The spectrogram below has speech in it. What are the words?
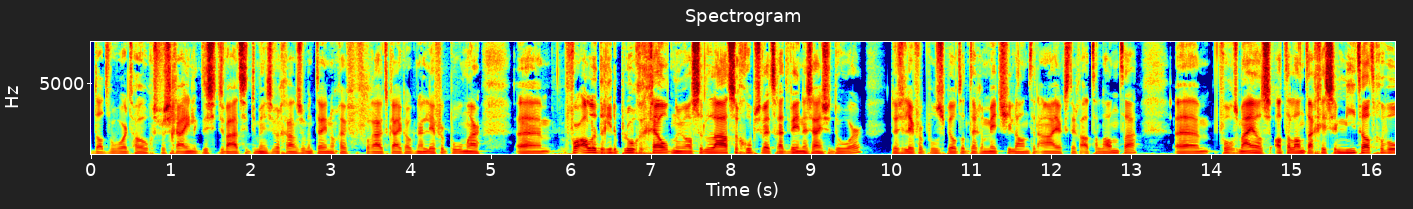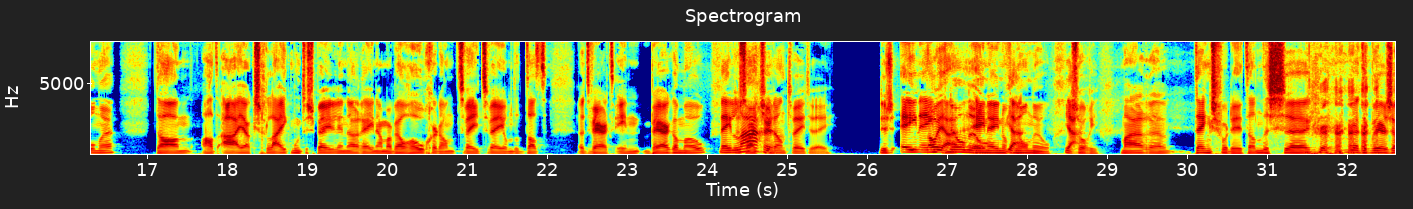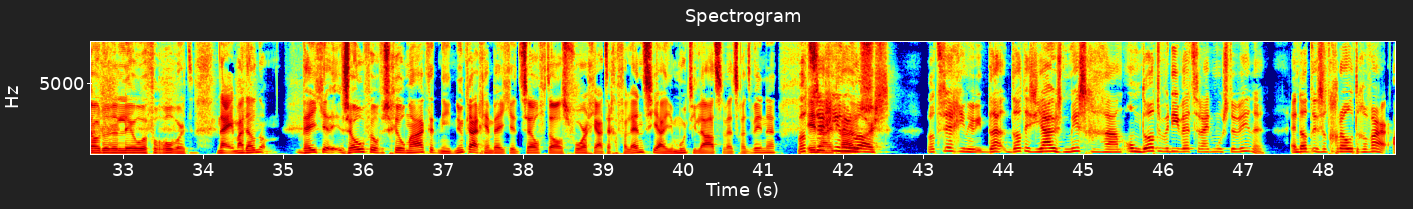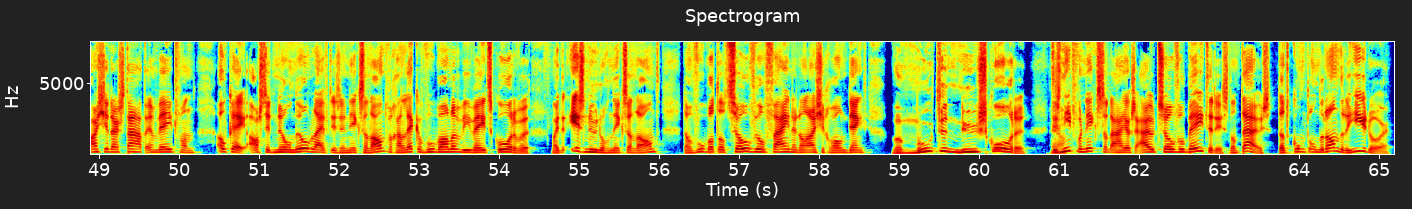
dat wordt hoogstwaarschijnlijk de situatie. Tenminste, we gaan zo meteen nog even vooruitkijken ook naar Liverpool. Maar ehm, voor alle drie de ploegen geldt nu... als ze de laatste groepswedstrijd winnen, zijn ze door. Dus Liverpool speelt dan tegen Midtjylland en Ajax tegen Atalanta. Ehm, volgens mij als Atalanta gisteren niet had gewonnen... dan had Ajax gelijk moeten spelen in de arena... maar wel hoger dan 2-2, omdat dat het werd in Bergamo. Nee, Dus lager je- dan 2-2. Dus 1-1 Oh of 0-0. ja, 1-1 of Ja. 0-0. Ja. Sorry. Maar eh, thanks voor dit. Anders eh, werd ik weer zo door de leeuwen verrobberd. Nee, maar dan... Weet je, zoveel verschil maakt het niet. Nu krijg je een beetje hetzelfde als vorig jaar tegen Valencia. Je moet die laatste wedstrijd winnen. Wat in zeg je nu, huis. Lars? Wat zeg je nu? Da- dat is juist misgegaan omdat we die wedstrijd moesten winnen. En dat is het grote gevaar. Als je daar staat en weet van... oké, als dit 0-0 blijft, is er niks aan de hand. We gaan lekker voetballen. Wie weet scoren we. Maar er is nu nog niks aan de hand. Dan voetbalt dat zoveel fijner dan als je gewoon denkt... we moeten nu scoren. Het is niet voor niks dat Ajax uit zoveel beter is dan thuis. Dat komt onder andere hierdoor.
